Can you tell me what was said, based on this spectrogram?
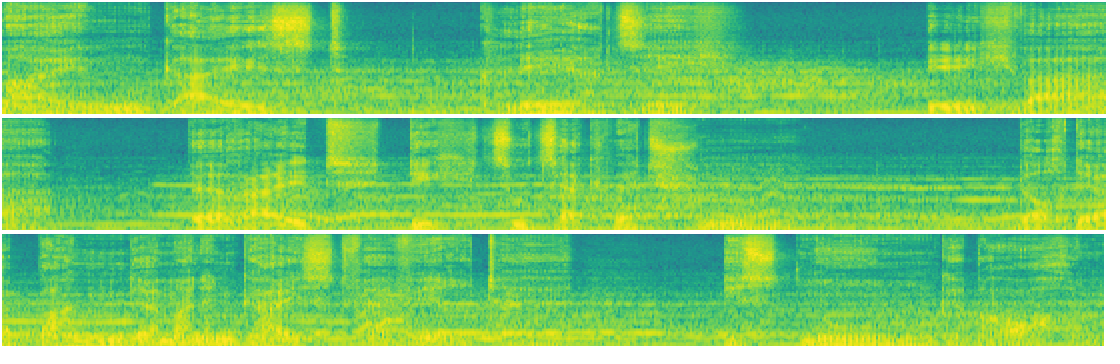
Mein Geist klärt sich. Ich war bereit, dich zu zerquetschen. Doch der Bann, der meinen Geist verwirrte, ist nun gebrochen.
